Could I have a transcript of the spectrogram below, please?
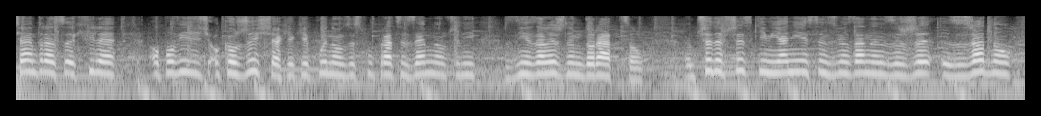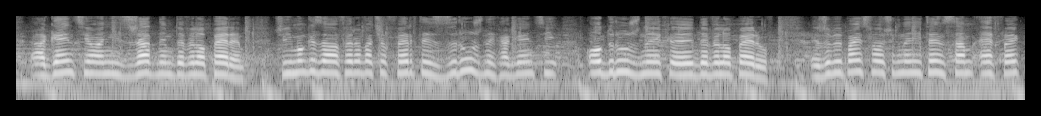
Chciałem teraz e, chwilę opowiedzieć o korzyściach, jakie płyną ze współpracy ze mną, czyli z niezależnym doradcą. Przede wszystkim ja nie jestem związany z, z żadną agencją ani z żadnym deweloperem, czyli mogę zaoferować oferty z różnych agencji od różnych e, deweloperów. E, Żeby Państwo osiągnęli ten sam efekt,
